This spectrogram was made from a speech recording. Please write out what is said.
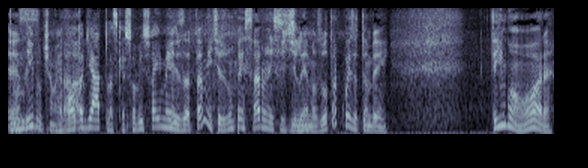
Tem um livro que chama Ah. Revolta de Atlas, que é sobre isso aí mesmo. Exatamente, eles não pensaram nesses dilemas. Outra coisa também. Tem uma hora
